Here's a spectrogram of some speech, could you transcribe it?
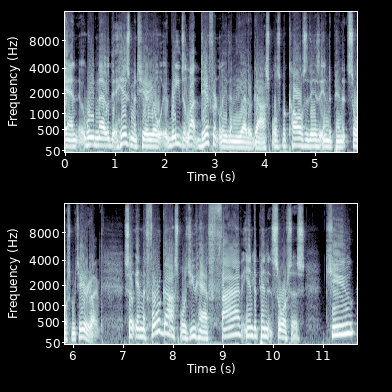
and we know that his material it reads a lot differently than the other gospels because it is independent source material. Right. So in the four gospels you have five independent sources: Q,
